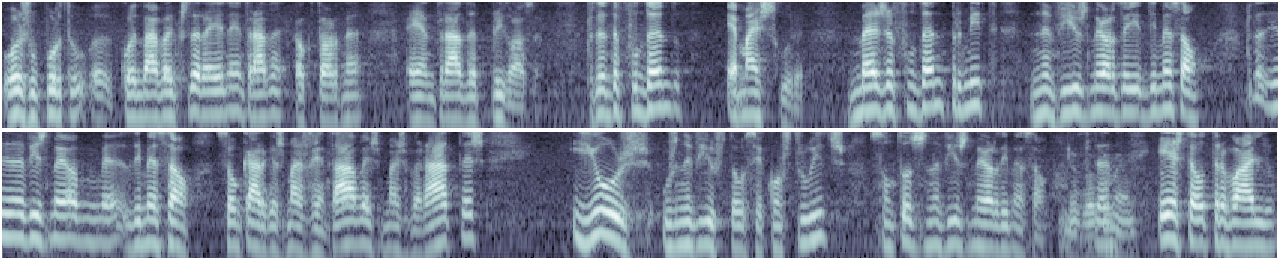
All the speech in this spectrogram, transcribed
hoje o Porto, eh, quando há bancos de areia na entrada, é o que torna a entrada perigosa. Portanto, afundando é mais segura. Mas afundando permite navios de maior dimensão. Portanto, navios de maior dimensão são cargas mais rentáveis, mais baratas e hoje os navios que estão a ser construídos são todos navios de maior dimensão. Exatamente. Portanto, este é o trabalho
